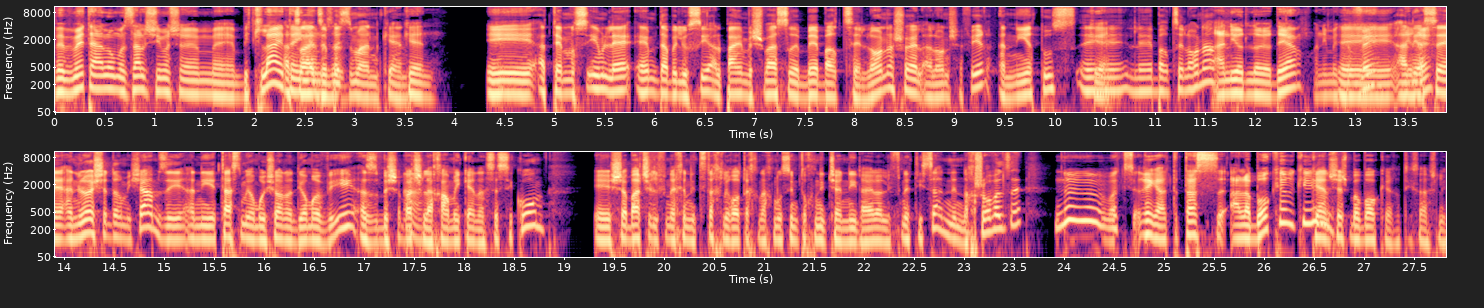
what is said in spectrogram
ובאמת היה לו מזל שאמא שלהם uh, ביטלה את העניין עצרה הזה. את זה בזמן, כן. כן. אה, אתם נוסעים ל-MWC 2017 בברצלונה, שואל אלון שפיר. אני אטוס אה, כן. לברצלונה. אני עוד לא יודע, אני מקווה, אה, אני נראה. אני לא אשדר משם, אני טס מיום ראשון עד יום רביעי, אז בשבת. שלאחר מכן נעשה סיכום. שבת שלפני כן נצטרך לראות איך אנחנו עושים תוכנית שאני לילה לפני טיסה, נחשוב על זה. לא, לא, רגע, אתה טס על הבוקר כאילו? כן, שש בבוקר, הטיסה שלי.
